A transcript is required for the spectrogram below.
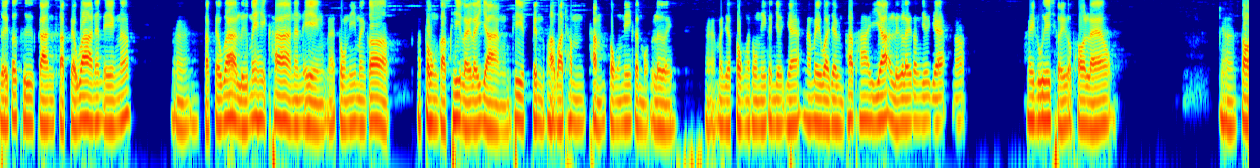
เฉยก็คือการสักแต่ว่านั่นเองนะสักแต่ว่าหรือไม่ให้ค่านั่นเองนะตรงนี้มันก็ตรงกับที่หลาย ๆ อย่างที่เป็นภาวะธรรมธรรมตรงนี้กันหมดเลย มันจะตรงกันตรงนี้กันเยอะแยะนะไม่ว่าจะเป็นพระพายะ หรืออะไรต้องเยอะแยะเนาะให้รู้เฉยๆก็พอแล้วต่อ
